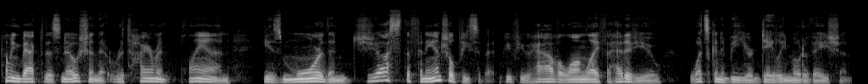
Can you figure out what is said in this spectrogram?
coming back to this notion that retirement plan is more than just the financial piece of it. If you have a long life ahead of you, what's going to be your daily motivation?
